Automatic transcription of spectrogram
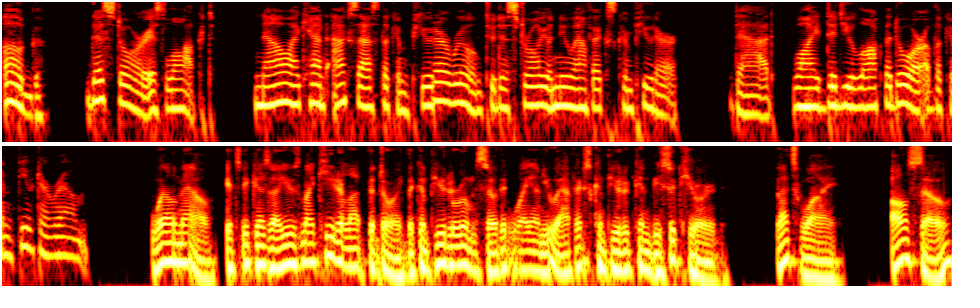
Ugh. This door is locked. Now I can't access the computer room to destroy a new Affix computer. Dad, why did you lock the door of the computer room? Well Mal, it's because I use my key to lock the door of the computer room so that way a new Affix computer can be secured. That's why. Also,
